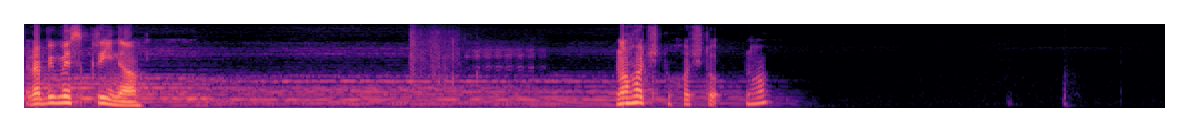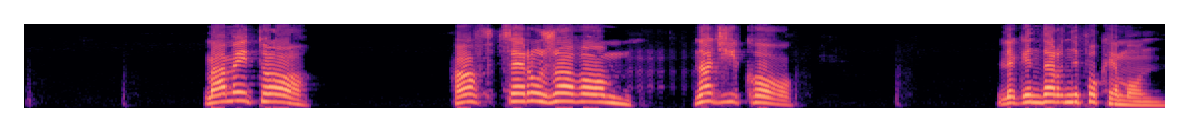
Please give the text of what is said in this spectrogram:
Robimy screena. No chodź tu, chodź tu, no. Mamy to! Owcę różową! Na dziko! Legendarny Pokémon.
